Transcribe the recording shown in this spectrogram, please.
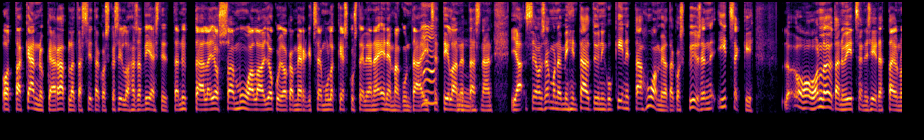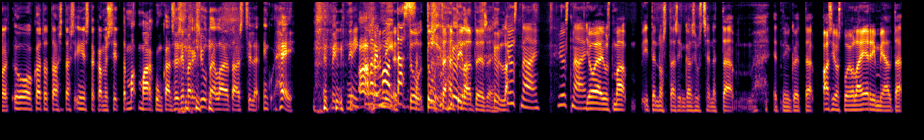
ottaa kännykkää ja räplätä sitä, koska silloinhan sä viestit, että nyt täällä jossain muualla on joku, joka merkitsee mulle keskustelijana enemmän kuin tämä Mm. itse tilanne Mm. tässä näin. Ja se on semmoinen, mihin täytyy niinku kiinnittää huomiota, koska kyllä sen itsekin on löytänyt itseni siitä, että tajunnut, että joo, katsotaan tässä Instagramissa sitten Ma- Markun kanssa esimerkiksi jutellaan jotain sitten silleen, niin kuin, hei. Mit- Niin, kaveri, mä oon niin, tässä. Tuu, tuu tähän Kyllä, tilanteeseen. Kyllä. Just näin, just näin. Joo, ja just mä itse nostaisin kanssa just sen, että, että, niin kuin, että asioista voi olla eri mieltä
